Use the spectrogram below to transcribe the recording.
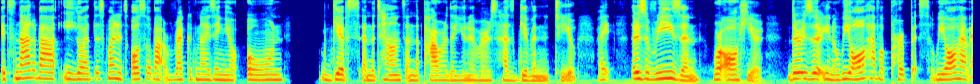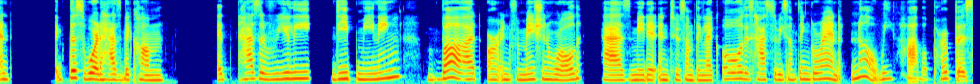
it's not about ego at this point. It's also about recognizing your own gifts and the talents and the power the universe has given to you, right? There's a reason we're all here. There is a, you know, we all have a purpose. We all have, and this word has become, it has a really deep meaning but our information world has made it into something like, oh, this has to be something grand. No, we have a purpose.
